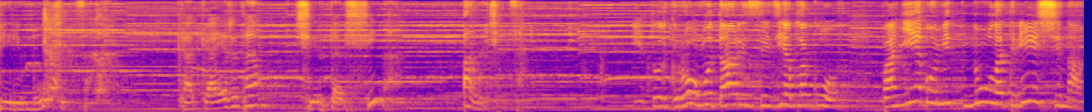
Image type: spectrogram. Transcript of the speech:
перемучится, Какая же там чертовщина получится. И тут гром ударил среди облаков, По небу метнула трещина,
